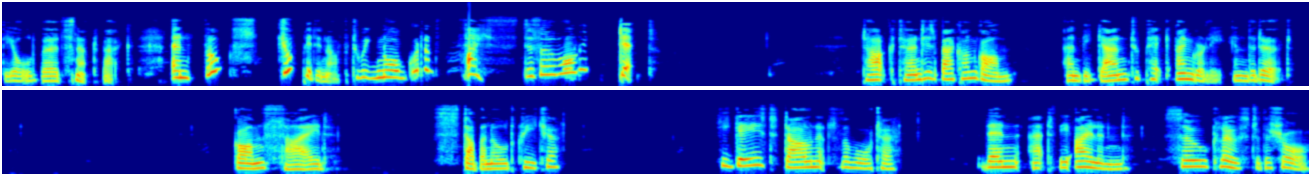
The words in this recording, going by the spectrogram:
the old bird snapped back. And folks stupid enough to ignore good advice deserve all they get. Tark turned his back on Gom and began to peck angrily in the dirt. Gom sighed. Stubborn old creature. He gazed down at the water then at the island, so close to the shore.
